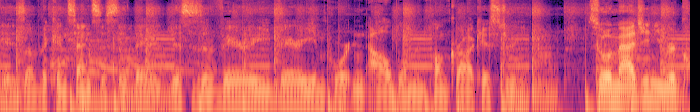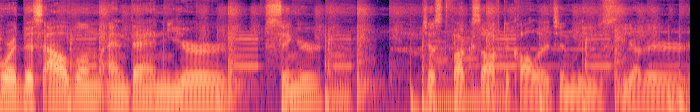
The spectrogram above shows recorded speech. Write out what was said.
is of the consensus that this is a very very important album in punk rock history. So imagine you record this album and then your singer just fucks off to college and leaves the other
